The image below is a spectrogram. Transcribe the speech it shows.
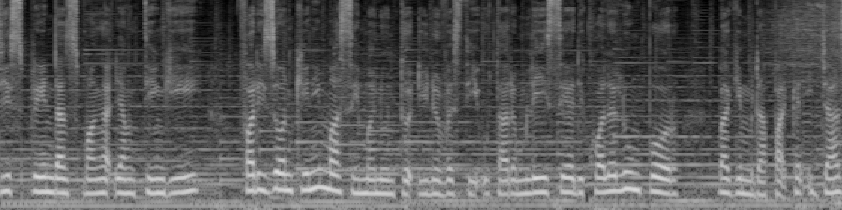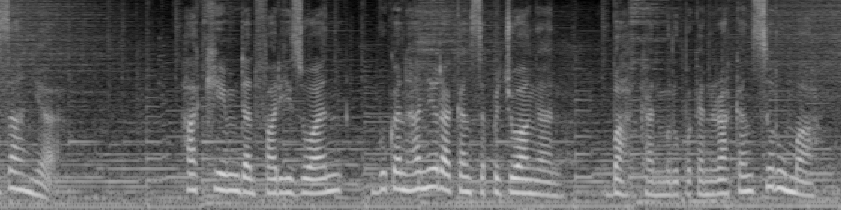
Disiplin dan semangat yang tinggi, Farizwan kini masih menuntut di Universiti Utara Malaysia di Kuala Lumpur bagi mendapatkan ijazahnya. Hakim dan Farizwan bukan hanya rakan seperjuangan, bahkan merupakan rakan serumah.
